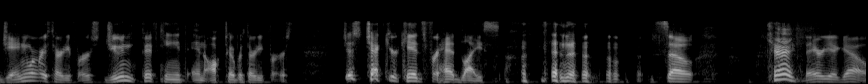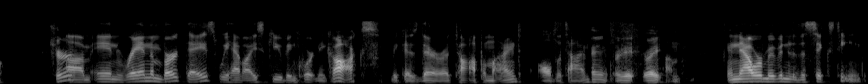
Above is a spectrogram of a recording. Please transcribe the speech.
January 31st, June 15th, and October 31st. Just check your kids for head lice. so Okay. there you go. Sure. Um, in random birthdays, we have Ice Cube and Courteney Cox because they're a top of mind all the time. Right. Right. And now we're moving to the 16th,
